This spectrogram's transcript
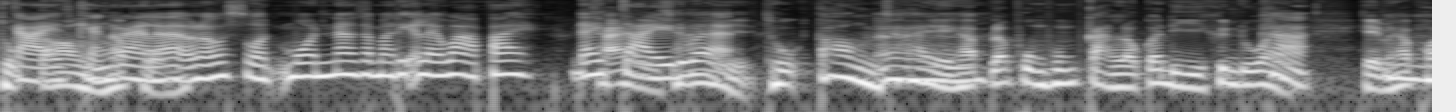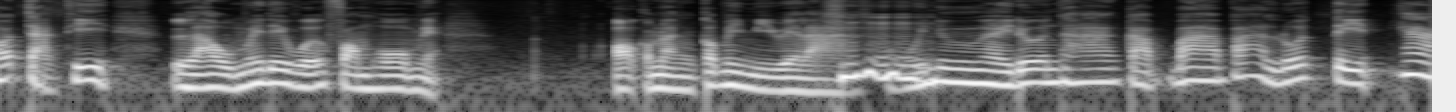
ถูกกายต้องแข็งแรงครับผมแล้ว แล้วสวดมนต์นั่งสมาธิอะไรว่าไป ได้ใจช่ด้วยช่ถูกต้องใช่ครับ แล้วภูมิคุ้มกันเราก็ดีขึ้นด้วยค่ะเห็นไหมครับอืมเพราะจากที่เราไม่ได้ work from home เนี่ย ออกกำลังก็ไม่มีเวลาโอ้ยเหนื่อยเดินทางกลับบ้านบ้านรถติดค่ะ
